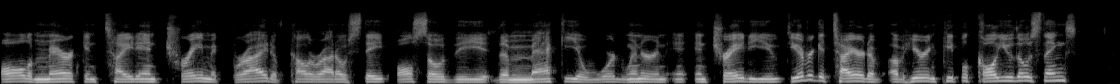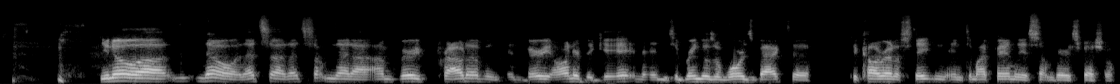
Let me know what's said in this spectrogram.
All American tight end Trey McBride of Colorado State, also the the Mackey Award winner. And, and Trey, do you do you ever get tired of of hearing people call you those things? You know, uh, no, that's uh, that's something that uh, I'm very proud of and, and very honored to get, and, and, to bring those awards back to to Colorado State and, and to my family is something very special.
